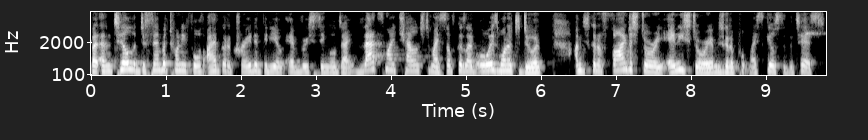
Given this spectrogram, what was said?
But until December 24th, I've got to create a video every single day. That's my challenge to myself because I've always wanted to do it. I'm just going to find a story, any story. I'm just going to put my skills to the test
